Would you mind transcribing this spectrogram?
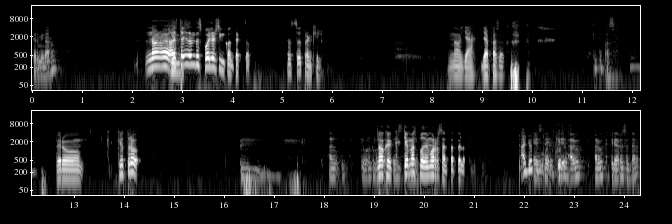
¿Terminaron? No, no, ¿Quién estoy es? dando spoilers sin contexto. Entonces, tranquilo. No, ya, ya pasó. ¿Qué te pasa? Pero, ¿qué, qué otro? Algo, qué bueno que me No, ¿qué, qué Este, más podemos resaltar de la película? Ah, yo tengo Este, quería- algo, algo que quería resaltar,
